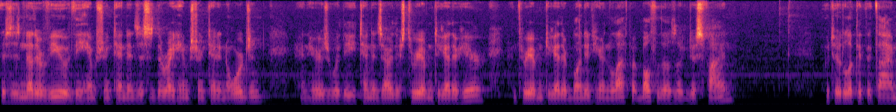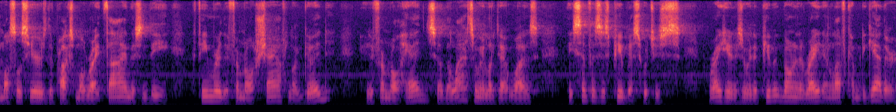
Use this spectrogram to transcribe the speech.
This is another view of the hamstring tendons. This is the right hamstring tendon origin, and here's where the tendons are. There's three of them together here, and three of them together blended here on the left, but both of those look just fine. We took a look at the thigh muscles here. Is the proximal right thigh. This is the femur, the femoral shaft look good. Here's the femoral head. So the last one we looked at was the symphysis pubis, which is right here. This is where the pubic bone in the right and left come together.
